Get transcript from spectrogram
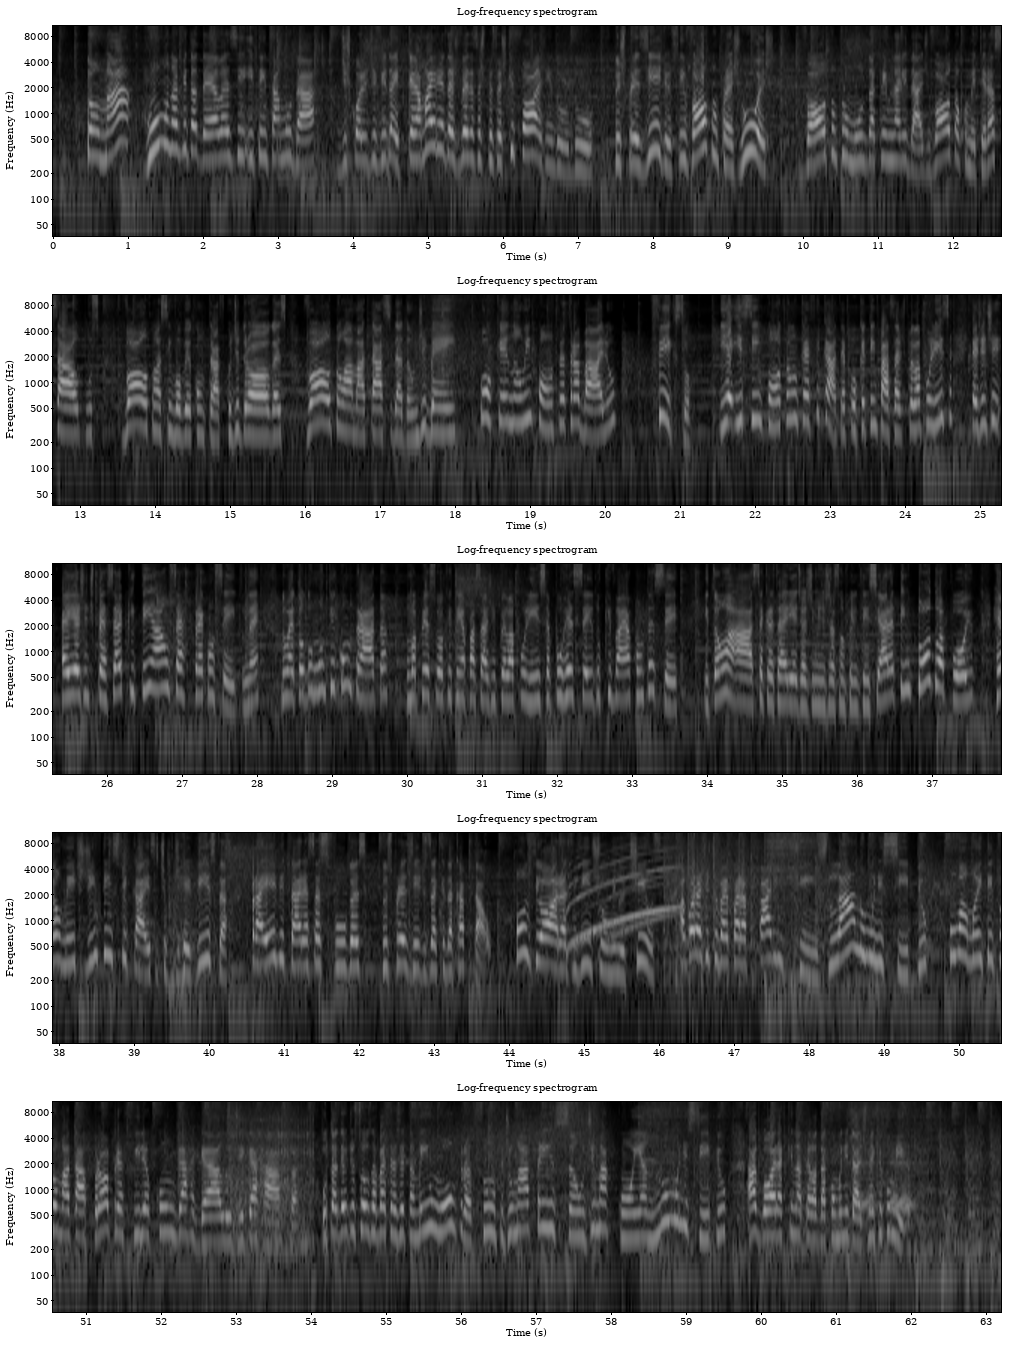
tomar rumo na vida delas e, e tentar mudar de escolha de vida aí. Porque a maioria das vezes essas pessoas que fogem do, do, dos presídios e voltam para as ruas, voltam para o mundo da criminalidade, voltam a cometer assaltos, voltam a se envolver com o tráfico de drogas, voltam a matar cidadão de bem, porque não encontra trabalho fixo. E, e se encontra, não quer ficar, até porque tem passagem pela polícia e a gente, aí a gente percebe que tem há um certo preconceito, né? Não é todo mundo que contrata uma pessoa que tenha passagem pela polícia por receio do que vai acontecer. Então a Secretaria de Administração Penitenciária tem todo o apoio realmente de intensificar esse tipo de revista para evitar essas fugas dos presídios aqui da capital. 11 horas e 21 minutinhos. Agora a gente vai para Parintins. Lá no município, uma mãe tentou matar a própria filha com um gargalo de garrafa. O Tadeu de Souza vai trazer também um outro assunto de uma apreensão de maconha no município, agora aqui na tela da comunidade. Vem aqui comigo.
